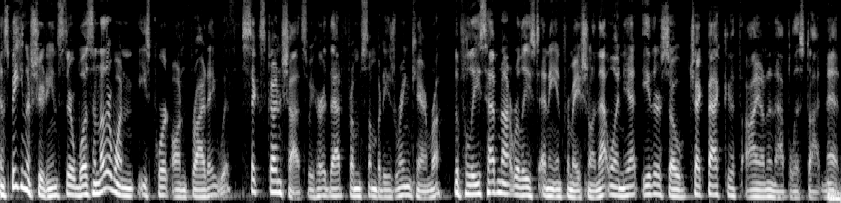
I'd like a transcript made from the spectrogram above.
And speaking of shootings, there was another one in Eastport on Friday with six gunshots. We heard that from somebody's ring camera. The police have not released any information on that one yet either, so check back with eyeonannapolis.net.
